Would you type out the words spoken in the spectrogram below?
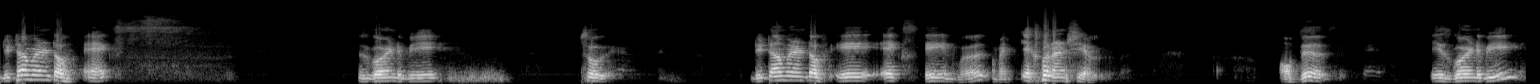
determinant of x is going to be so determinant of a x a inverse I mean exponential of this is going to be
